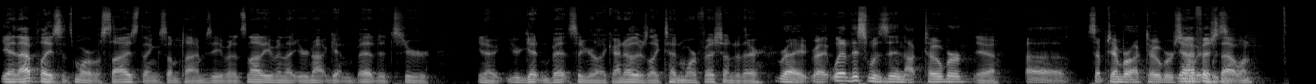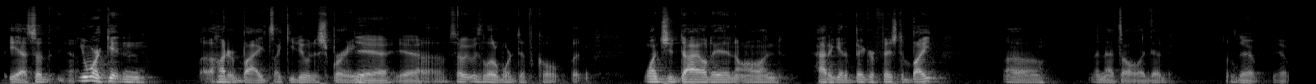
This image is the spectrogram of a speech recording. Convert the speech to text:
Yeah, that place it's more of a size thing sometimes even. It's not even that you're not getting bit, it's you're you know, you're getting bit so you're like, I know there's like 10 more fish under there. Right, right. Well, this was in October, Yeah. uh, September, October. So Yeah, I fished was- that one. Yeah, so th- you weren't getting hundred bites like you do in the spring. Yeah, yeah. Uh, so it was a little more difficult. But once you dialed in on how to get a bigger fish to bite, uh, then that's all I did. Yep, yep.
